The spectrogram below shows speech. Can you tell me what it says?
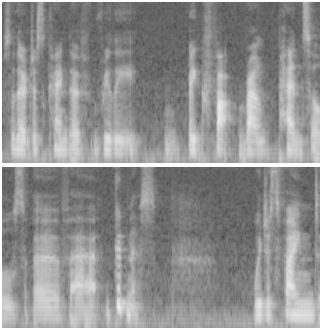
So they're just kind of really big fat round pencils of uh, goodness we just find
